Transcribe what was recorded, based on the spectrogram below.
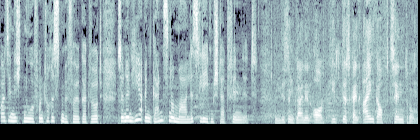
weil sie nicht nur von Touristen bevölkert wird, sondern hier ein ganz normales Leben stattfindet. In diesem kleinen Ort gibt es kein Einkaufszentrum.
